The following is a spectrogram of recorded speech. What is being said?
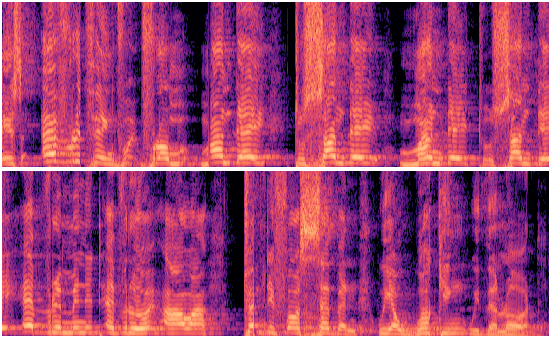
is everything from Monday to Sunday, Monday to Sunday, every minute, every hour, 24 7. We are walking with the Lord.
